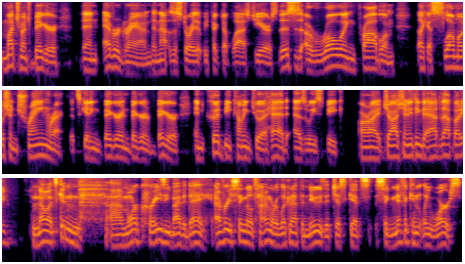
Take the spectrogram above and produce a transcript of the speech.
much, much bigger than Evergrande. And that was a story that we picked up last year. So this is a rolling problem, like a slow motion train wreck that's getting bigger and bigger and bigger and could be coming to a head as we speak. All right, Josh, anything to add to that, buddy? No, it's getting uh, more crazy by the day. Every single time we're looking at the news, it just gets significantly worse.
